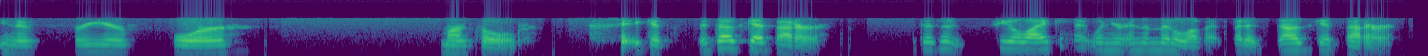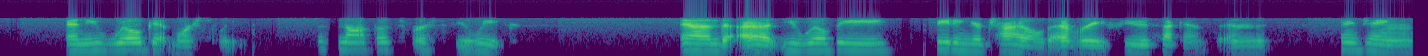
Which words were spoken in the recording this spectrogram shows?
you know, three or four months old, it gets it does get better. It doesn't feel like it when you're in the middle of it, but it does get better and you will get more sleep. Just not those first few weeks. And uh, you will be feeding your child every few seconds and changing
